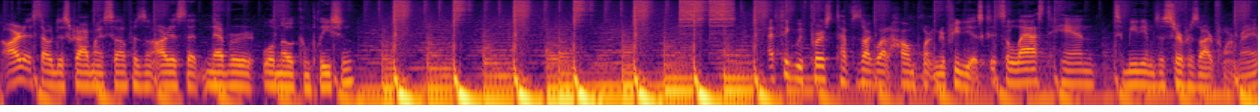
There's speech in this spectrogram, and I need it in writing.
an artist, I would describe myself as an artist that never will know completion. I think we first have to talk about how important graffiti is. It's the last hand to medium to surface art form, right?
